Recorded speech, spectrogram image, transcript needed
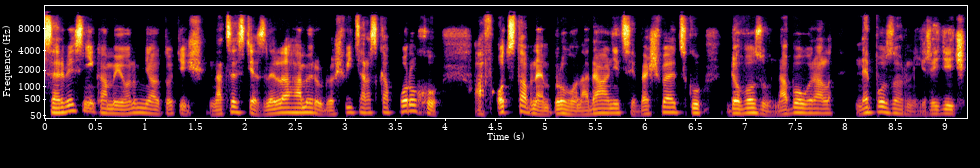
Servisní kamion měl totiž na cestě z Lillehammeru do Švýcarska poruchu a v odstavném pruhu na dálnici ve Švédsku do vozu naboural nepozorný řidič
